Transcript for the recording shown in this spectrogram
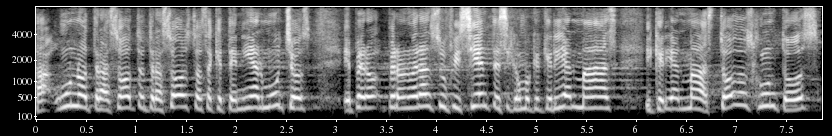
a uno tras otro, tras otro, hasta que tenían muchos, eh, pero, pero no eran suficientes y como que querían más y querían más. Todos juntos,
